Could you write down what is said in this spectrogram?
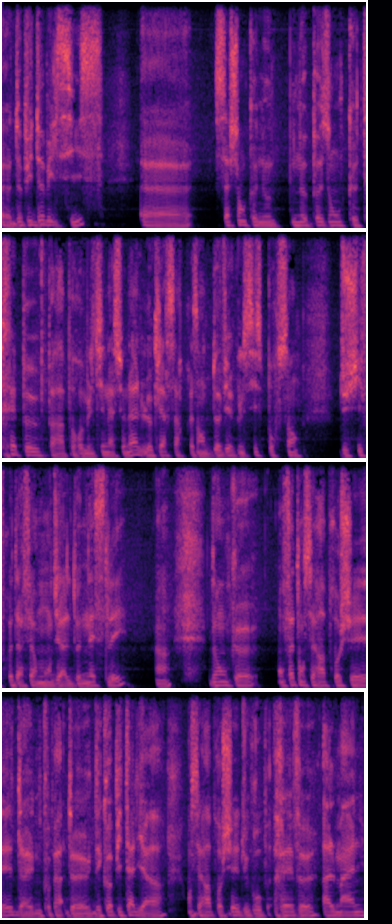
euh, depuis 2006. euh, Sachant que nous ne pesons que très peu par rapport aux multinationales, Leclerc, ça représente 2,6% du chiffre d'affaires mondial de Nestlé. hein. Donc, euh, en fait, on s'est rapproché des COP Italia, on s'est rapproché du groupe Reve, Allemagne,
